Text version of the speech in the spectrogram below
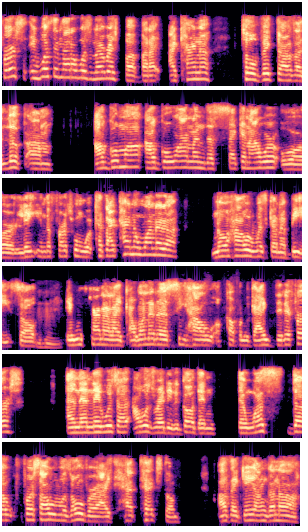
first, it wasn't that I was nervous, but but I I kind of told Victor I was like, look, um, I'll go on I'll go on in the second hour or late in the first one because I kind of wanted to know how it was gonna be. So Mhm. it was kind of like I wanted to see how a couple of guys did it first, and then it was uh, I was ready to go. Then then once the first hour was over, I had text them. I was like, hey, I'm gonna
